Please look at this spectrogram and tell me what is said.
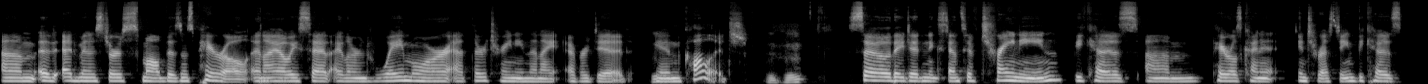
um, ad- administers small business payroll. And I always said I learned way more at their training than I ever did Mm. in college. hmm So they did an extensive training because um, payroll's kind of interesting because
